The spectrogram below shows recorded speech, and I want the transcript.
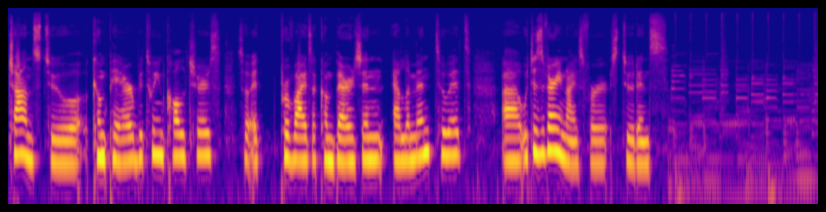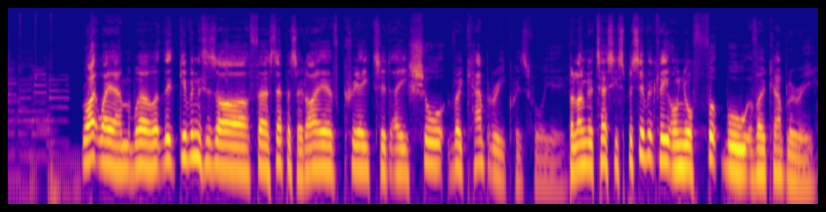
chance to compare between cultures. So it provides a comparison element to it, uh, which is very nice for students. Right, Wayam. Um, well, th- given this is our first episode, I have created a short vocabulary quiz for you. But I'm going to test you specifically on your football vocabulary.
